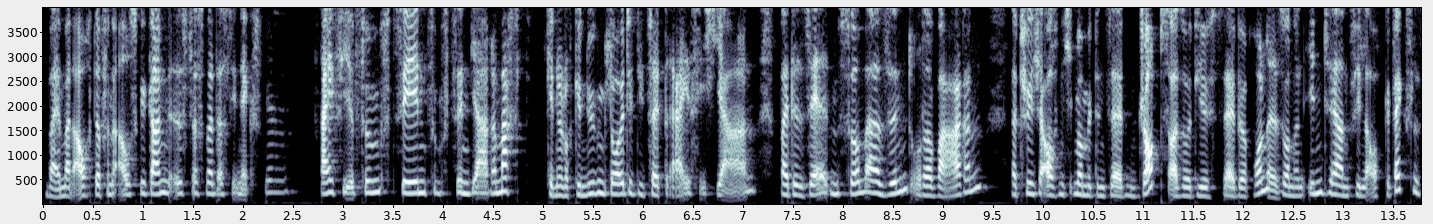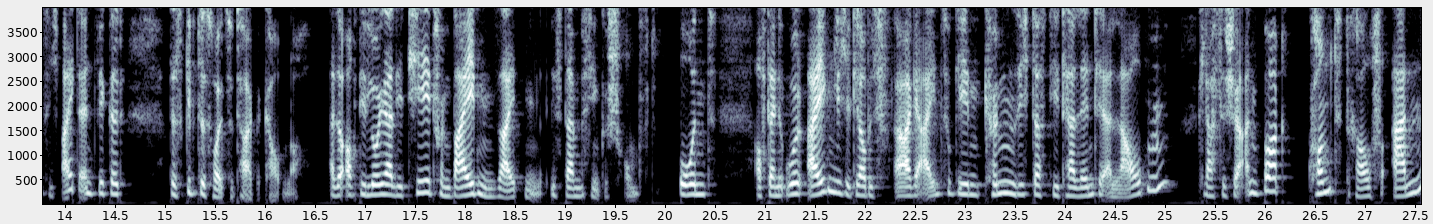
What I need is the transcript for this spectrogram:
weil man auch davon ausgegangen ist, dass man das die nächsten drei, vier, fünf, zehn, 15 Jahre macht. Ich kenne noch genügend Leute, die seit 30 Jahren bei derselben Firma sind oder waren. Natürlich auch nicht immer mit denselben Jobs, also dieselbe Rolle, sondern intern viel auch gewechselt, sich weiterentwickelt. Das gibt es heutzutage kaum noch. Also auch die Loyalität von beiden Seiten ist da ein bisschen geschrumpft. Und auf deine eigentliche, glaube ich, Frage einzugehen, können sich das die Talente erlauben? Klassische Antwort, kommt drauf an.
